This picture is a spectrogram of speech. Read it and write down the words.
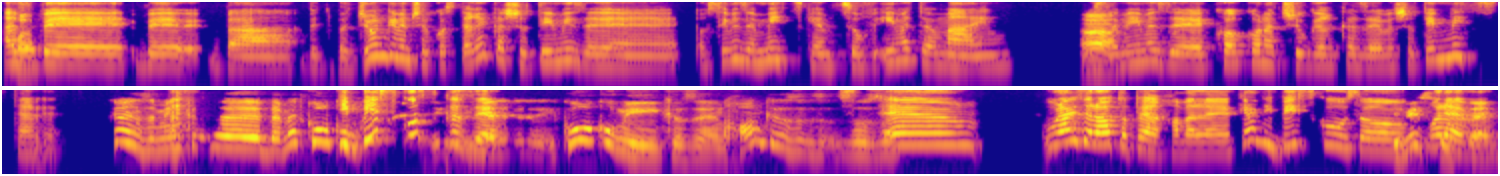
אז ב, ב, ב, ב, בג'ונגלים של קוסטה ריקה שותים מזה, עושים מזה מיץ, כי הם צובעים את המים, אה. ושמים איזה coconut sugar כזה, ושותים מיץ. כן, זה מין כזה, באמת קורקום. היביסקוס כזה. קורקומי כזה, נכון? אמ, אולי זה לא אותו פרח, אבל אה, כן, היביסקוס או whatever. כן,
